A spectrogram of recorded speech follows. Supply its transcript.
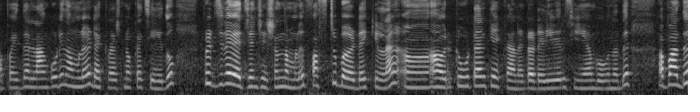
അപ്പോൾ ഇതെല്ലാം കൂടി നമ്മൾ ഡെക്കറേഷനൊക്കെ ചെയ്തു. ഫ്രിഡ്ജിൽ വെച്ചതിന് ശേഷം നമ്മൾ ഫസ്റ്റ് ബർത്ത്ഡേക്കുള്ള ആ ഒരു ടൂ ടയർ കേക്കാണ് കേട്ടോ ഡെലിവറി ചെയ്യാൻ പോകുന്നത്. അപ്പോൾ അത്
